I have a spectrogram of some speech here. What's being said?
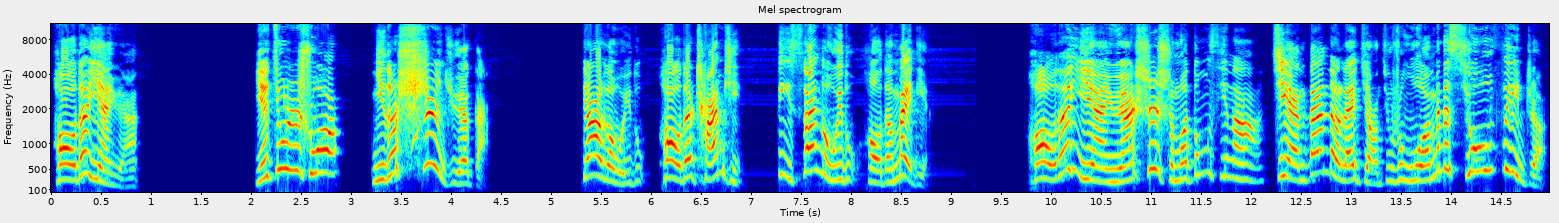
好的演员，也就是说你的视觉感；第二个维度，好的产品；第三个维度，好的卖点。好的演员是什么东西呢？简单的来讲，就是我们的消费者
